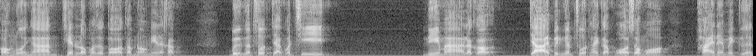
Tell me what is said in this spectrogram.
ของหน่วยงานเช่นรพสตทำนองนี้นะครับ เบิกเงินสดจากบัญชี นี้มาแล้วก็จ่ายเป็นเงินสดให้กับอสม ภายในไม่เกิน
